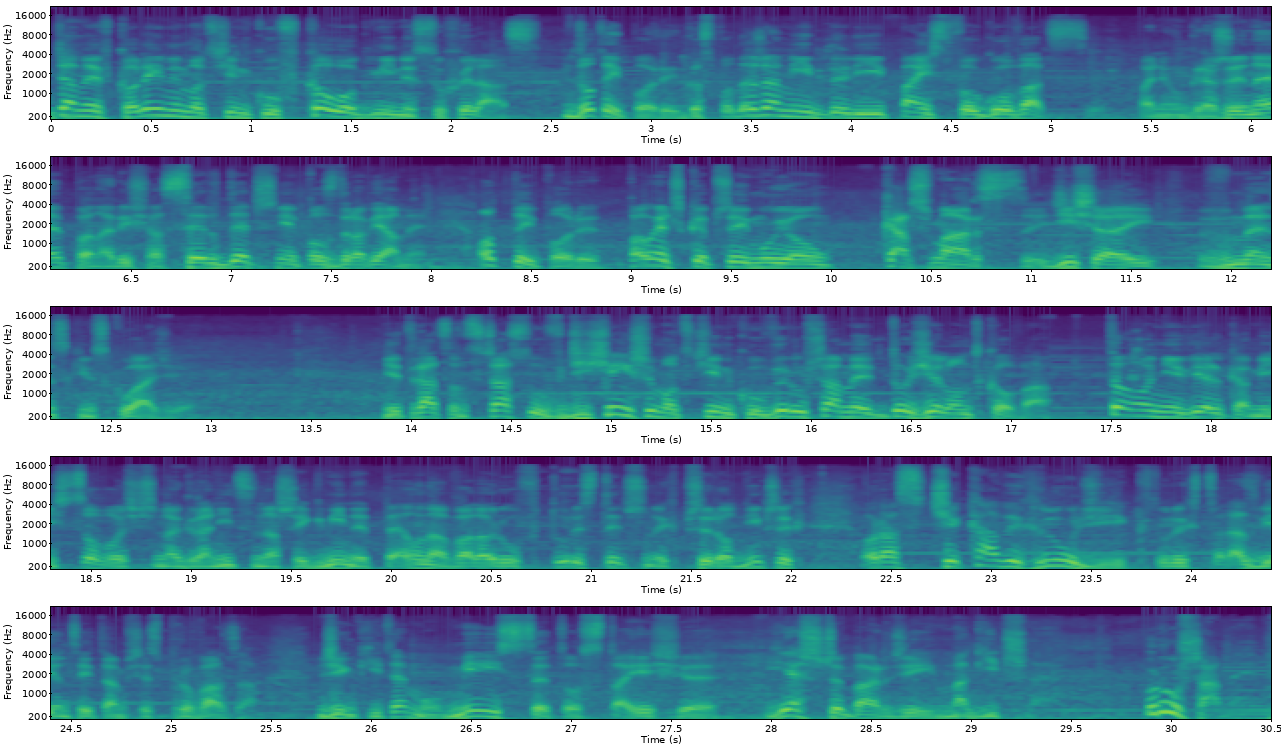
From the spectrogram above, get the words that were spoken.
Witamy w kolejnym odcinku w koło gminy Suchy Las. Do tej pory gospodarzami byli państwo głowaccy. Panią Grażynę, pana Rysia serdecznie pozdrawiamy. Od tej pory pałeczkę przejmują kaczmarscy, dzisiaj w męskim składzie. Nie tracąc czasu, w dzisiejszym odcinku wyruszamy do Zielątkowa. To niewielka miejscowość na granicy naszej gminy, pełna walorów turystycznych, przyrodniczych oraz ciekawych ludzi, których coraz więcej tam się sprowadza. Dzięki temu miejsce to staje się jeszcze bardziej magiczne. Ruszamy!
